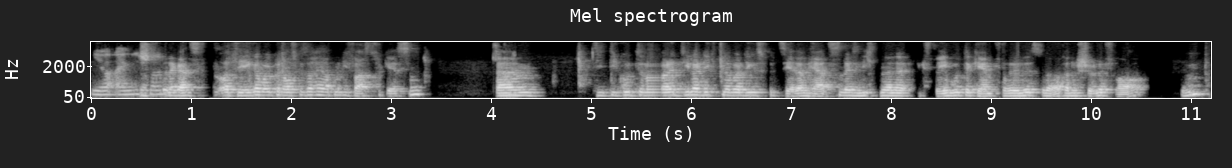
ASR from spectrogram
Ja, eigentlich schon. Bei der ganzen Ortega-Volkanowski-Sache hat man die fast vergessen. Ähm, die, die, gute Valentina liegt mir allerdings speziell am Herzen, weil sie nicht nur eine extrem gute Kämpferin ist, sondern auch eine schöne Frau und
